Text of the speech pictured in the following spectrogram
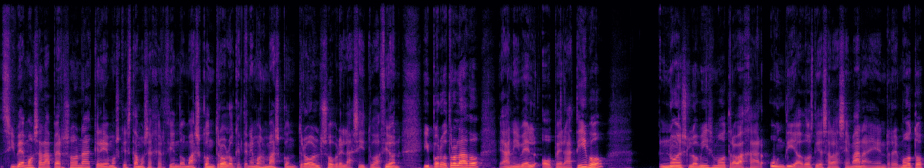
si vemos a la persona creemos que estamos ejerciendo más control o que tenemos más control sobre la situación. Y por otro lado, a nivel operativo, no es lo mismo trabajar un día o dos días a la semana en remoto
